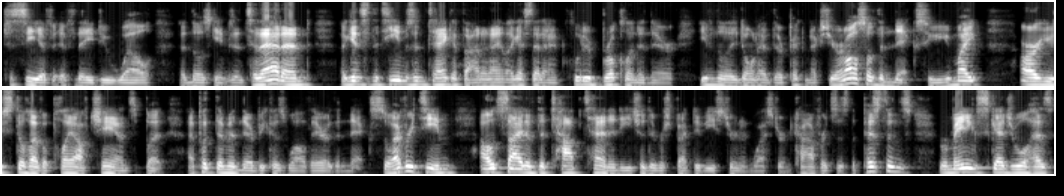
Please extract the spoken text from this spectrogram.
to see if, if they do well in those games. And to that end, against the teams in Tankathon, and I, like I said, I included Brooklyn in there, even though they don't have their pick next year, and also the Knicks, who you might argue still have a playoff chance, but I put them in there because, well, they're the Knicks. So every team outside of the top 10 in each of the respective Eastern and Western conferences. The Pistons' remaining schedule has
